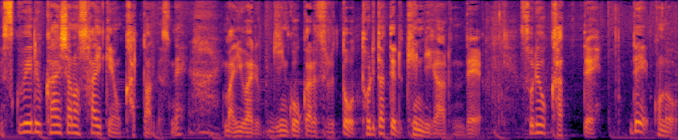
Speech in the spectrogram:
救える会社の債券を買ったんですね、はいまあ、いわゆる銀行からすると取り立てる権利があるんでそれを買ってでこの、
